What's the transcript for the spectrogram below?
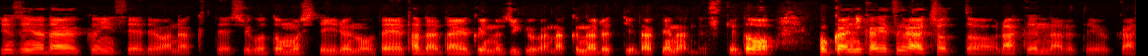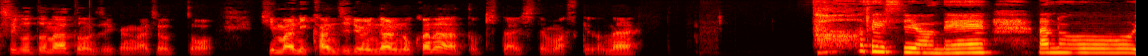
純粋な大学院生ではなくて仕事もしているので、ただ大学院の授業がなくなるっていうだけなんですけど、ここから2ヶ月ぐらいはちょっと楽になるというか、仕事の後の時間がちょっと暇に感じるようになるのかなと期待してますけどね。そうですよね。あの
